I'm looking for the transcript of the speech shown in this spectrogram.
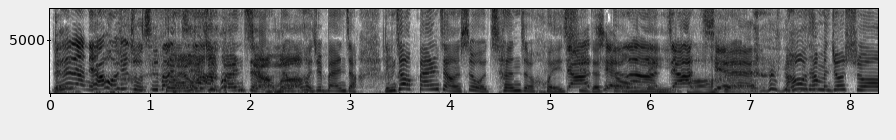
等一下，你还回去主持对，颁奖我回去颁奖，吗？对，我要回去颁奖。你们知道颁奖是我撑着回去的动，力，加对钱。，然后他们就说：“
